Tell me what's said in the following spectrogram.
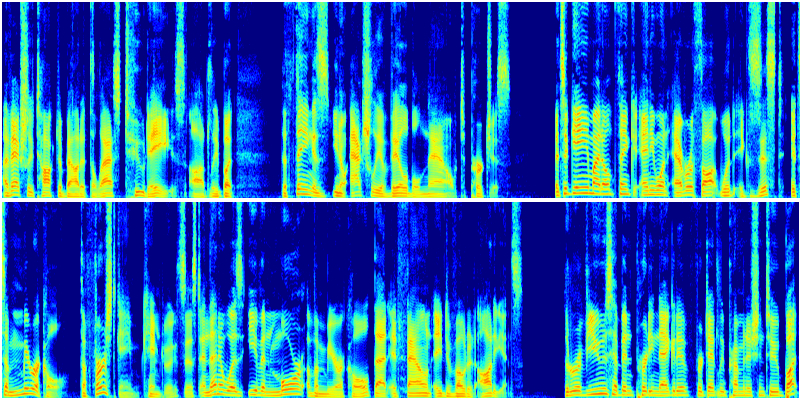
I've actually talked about it the last two days, oddly, but the thing is, you know, actually available now to purchase. It's a game I don't think anyone ever thought would exist. It's a miracle the first game came to exist, and then it was even more of a miracle that it found a devoted audience. The reviews have been pretty negative for Deadly Premonition 2, but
